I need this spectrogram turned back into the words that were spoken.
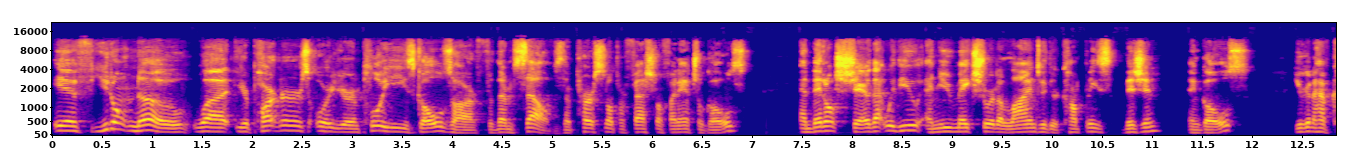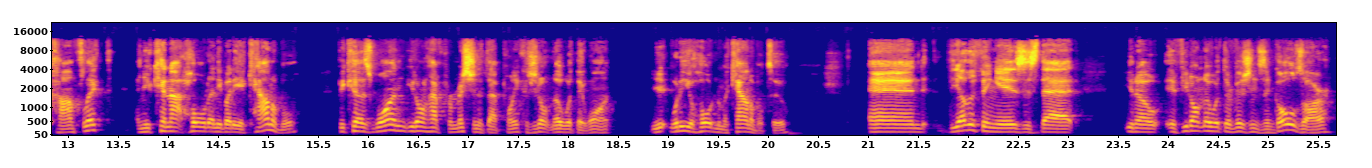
if you don't know what your partners or your employees' goals are for themselves, their personal, professional, financial goals, and they don't share that with you, and you make sure it aligns with your company's vision and goals, you're going to have conflict and you cannot hold anybody accountable because one, you don't have permission at that point because you don't know what they want. what are you holding them accountable to? And the other thing is, is that, you know, if you don't know what their visions and goals are,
